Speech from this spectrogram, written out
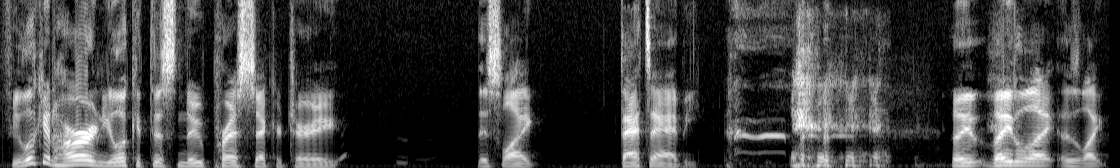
If you look at her and you look at this new press secretary, it's like that's Abby. they they like it's like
